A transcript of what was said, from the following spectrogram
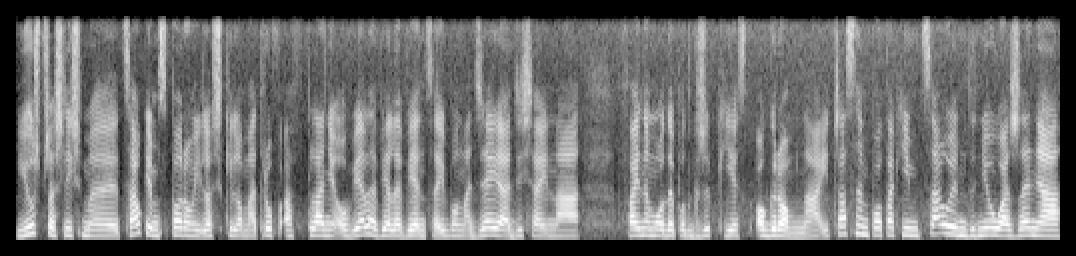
Już przeszliśmy całkiem sporą ilość kilometrów, a w planie o wiele, wiele więcej, bo nadzieja dzisiaj na fajne młode podgrzybki jest ogromna i czasem po takim całym dniu łażenia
